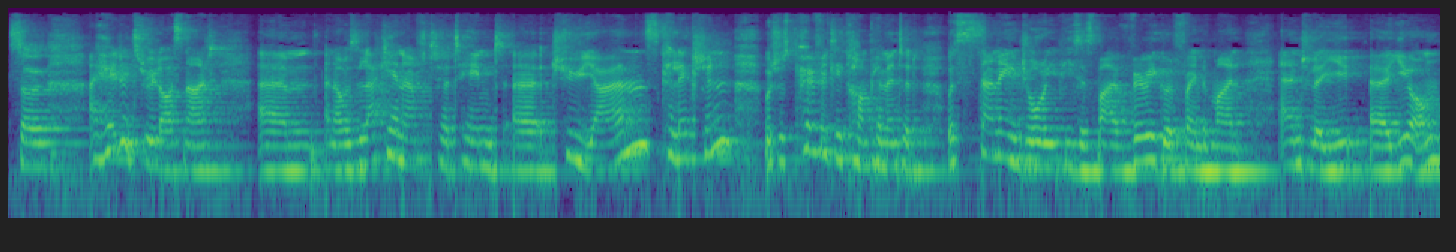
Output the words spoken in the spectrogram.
So I headed through last night, um, and I was lucky enough to attend uh, Chu Yan's collection, which was perfectly complemented with stunning jewelry pieces by a very good friend of mine, Angela Ye- uh,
